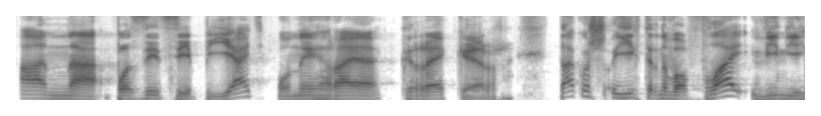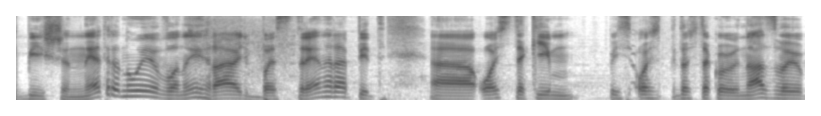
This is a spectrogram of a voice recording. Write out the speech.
а на позиції 5 у них грає Крекер. Також їх тренував Флай, він їх більше не тренує. Вони грають без тренера під е, ось таким. Ось під ось такою назвою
